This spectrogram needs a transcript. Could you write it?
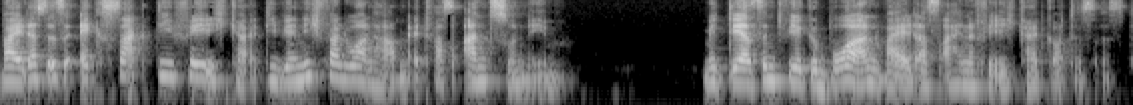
Weil das ist exakt die Fähigkeit, die wir nicht verloren haben, etwas anzunehmen. Mit der sind wir geboren, weil das eine Fähigkeit Gottes ist.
